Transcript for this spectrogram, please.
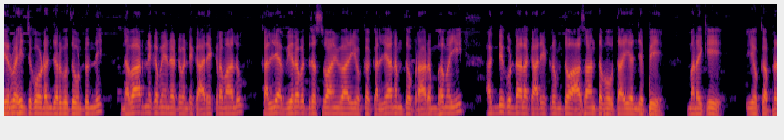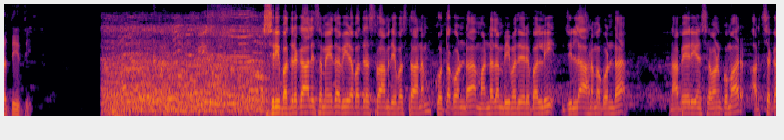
నిర్వహించుకోవడం జరుగుతూ ఉంటుంది. నవార్ణికమైనటువంటి కార్యక్రమాలు కళ్యా వీరభద్రస్వామి వారి యొక్క కళ్యాణంతో ప్రారంభమయ్యి అగ్నిగుండాల కార్యక్రమంతో ఆశాంతమవుతాయి అని చెప్పి మనకి ఈ యొక్క ప్రతీతి. శ్రీ భద్రకాళి సమేత వీరభద్రస్వామి దేవస్థానం కొత్తకొండ మండలం భీమదేరిపల్లి జిల్లా హనుమకొండ. నా పేరు ఎన్ శ్రవణ్ కుమార్ అర్చక.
